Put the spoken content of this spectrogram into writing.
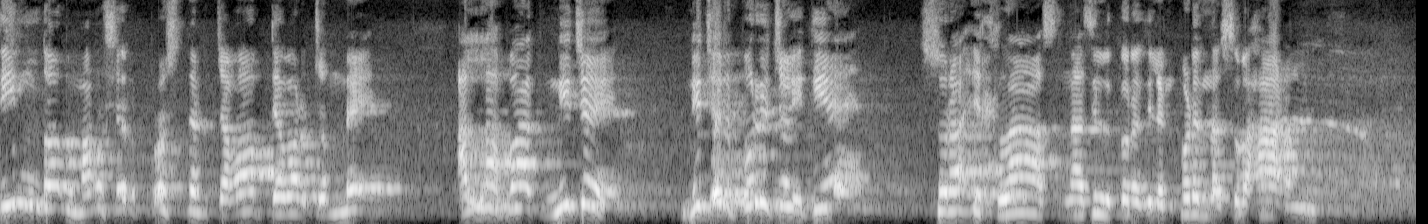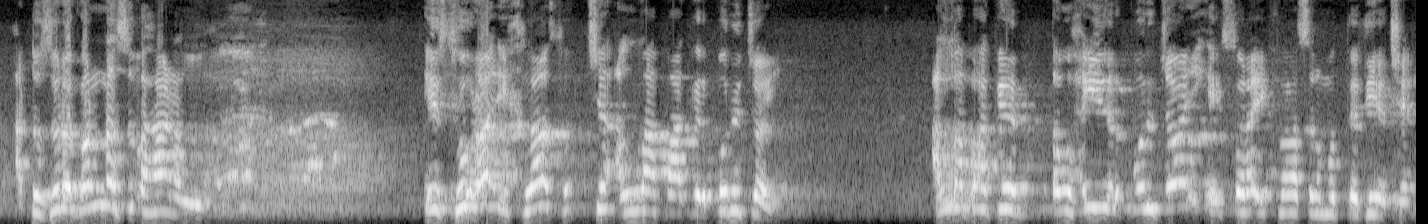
তিন দল মানুষের প্রশ্নের জবাব দেওয়ার জন্য আল্লাহ পাক নিজে নিজের পরিচয় দিয়ে সুরা ইখলাস নাজিল করে দিলেন। পড়েন না সুবাহান একটু জোরে কন্যা সুবাহান আল্লাহ এই সুরা ইখলাস হচ্ছে আল্লাহ পাকের পরিচয়। আল্লাহ পাকের তৌহিদের পরিচয় এই সুরা ইখলাসের মধ্যে দিয়েছেন।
